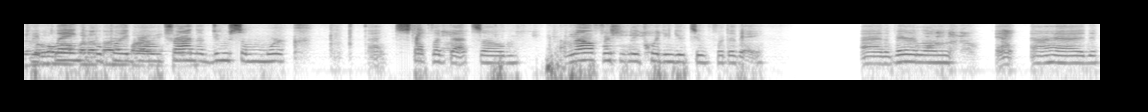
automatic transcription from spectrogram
playing People Playground, trying to do some work and stuff like that. So I'm now officially quitting YouTube for the day. I had a very long, I had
